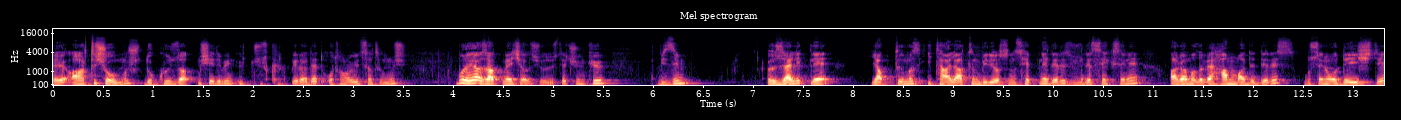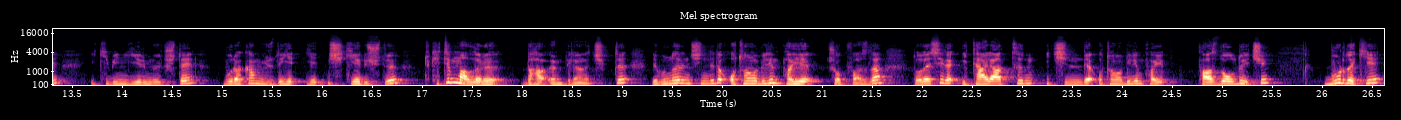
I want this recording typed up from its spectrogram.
e, artış olmuş. 967.341 adet otomobil satılmış. Burayı azaltmaya çalışıyoruz işte. Çünkü bizim özellikle yaptığımız ithalatın biliyorsunuz hep ne deriz? %80'i aramalı ve ham madde deriz. Bu sene o değişti. 2023'te bu rakam %72'ye düştü. Tüketim malları daha ön plana çıktı ve bunların içinde de otomobilin payı çok fazla. Dolayısıyla ithalatın içinde otomobilin payı fazla olduğu için buradaki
